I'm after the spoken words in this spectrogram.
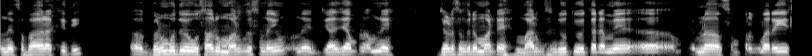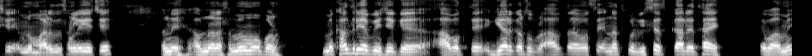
અને સભા રાખી હતી. ઘણું બધું એવું સારું માર્ગદર્શન રહ્યું અને જ્યાં જ્યાં પણ અમને જળ સંગ્રહ માટે માર્ગદર્શન જોતું હોય ત્યારે અમે એમના સંપર્કમાં રહીએ છીએ, એમનું માર્ગદર્શન લઈએ છીએ. અને આવનારા સમયમાં પણ અમે ખાતરી આપીએ છીએ કે આ વખતે અગિયાર કરશું પણ આવતા વર્ષે એનાથી પણ વિશેષ કાર્ય થાય એવા અમે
